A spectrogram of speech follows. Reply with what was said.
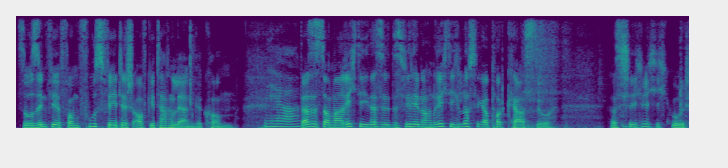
So sind wir vom Fußfetisch auf Gitarrenlernen gekommen. Ja. Das ist doch mal richtig, das, das wird hier noch ein richtig lustiger Podcast, du. Das finde ich richtig gut.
